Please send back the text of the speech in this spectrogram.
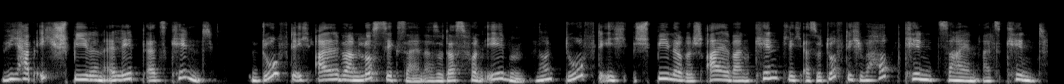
Wie habe ich Spielen erlebt als Kind? Durfte ich albern lustig sein, also das von eben? Ne? Durfte ich spielerisch albern, kindlich, also durfte ich überhaupt Kind sein als Kind?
